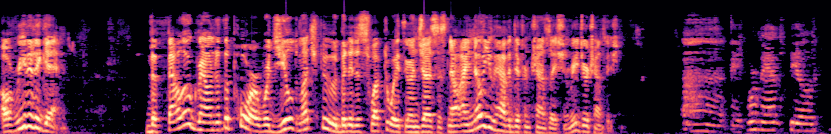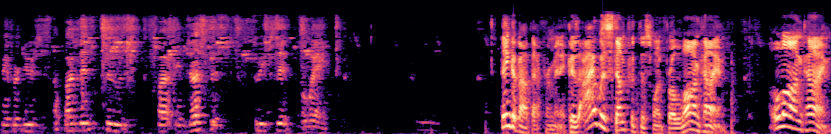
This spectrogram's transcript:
I'll read it again. The fallow ground of the poor would yield much food, but it is swept away through injustice. Now, I know you have a different translation. Read your translation. Uh, a poor man's field may produce abundant food, but injustice sweeps it away. Think about that for a minute, because I was stumped with this one for a long time. A long time.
